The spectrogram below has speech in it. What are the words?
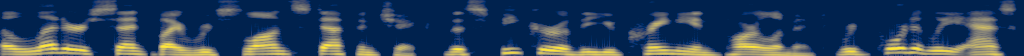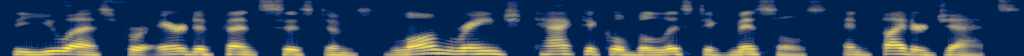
A letter sent by Ruslan Stefanchuk, the Speaker of the Ukrainian parliament, reportedly asked the U.S. for air defense systems, long-range tactical ballistic missiles, and fighter jets.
